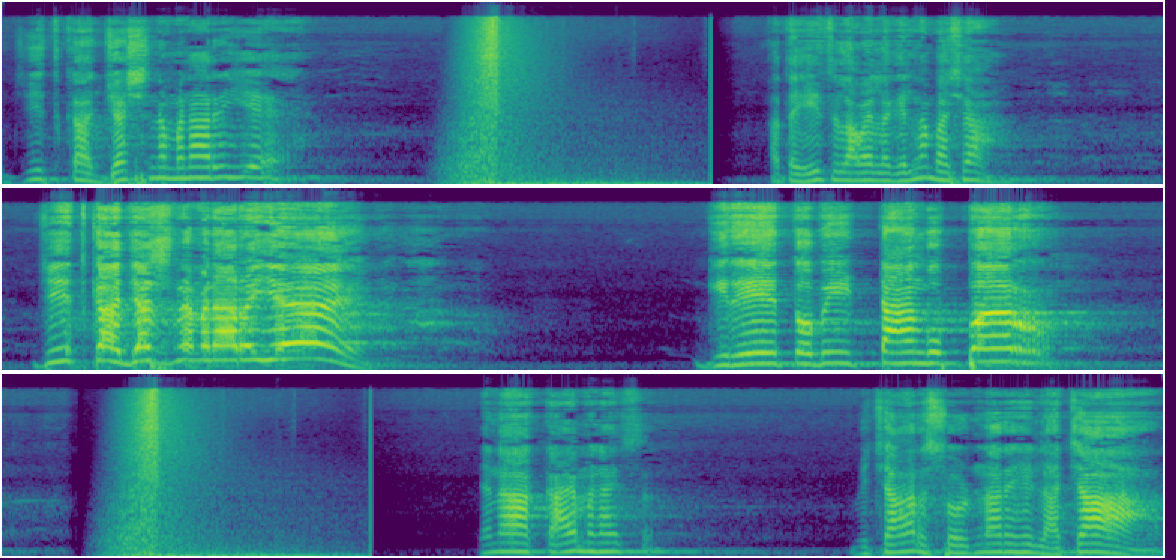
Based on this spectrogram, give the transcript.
जीत का जश्न मना रही है? आता हीच लावायला लागेल ना भाषा. जीत का जश्न मना रही है गिरे तो भी टांग ऊपर यांना काय म्हणायचं? विचार सोडणारे हे लाचार.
